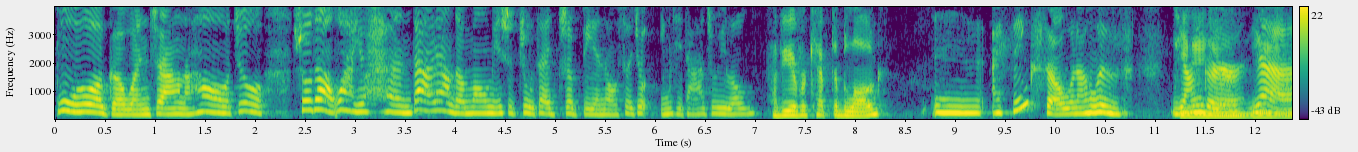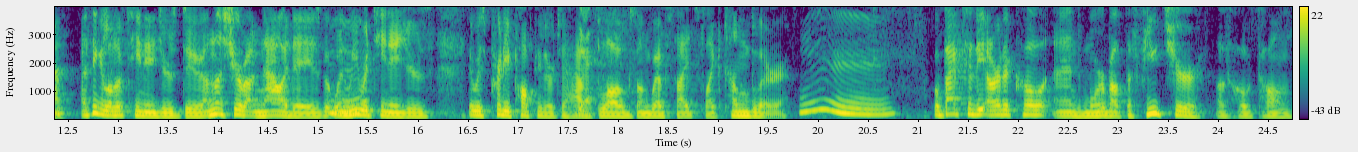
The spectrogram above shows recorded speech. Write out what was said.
部落格文章，然后就说到哇，有很大量的猫咪是住在这边哦，所以就引起大家注意喽。Have you ever kept a blog? Mm, 嗯，I think so. When I was younger, Teenager? yeah. I think a lot of teenagers do. I'm not sure about nowadays, but when we mm-hmm. were teenagers, it was pretty popular to have Yes. blogs on websites like Tumblr. Hmm. Well, back to the article and more about the future of Houtong.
